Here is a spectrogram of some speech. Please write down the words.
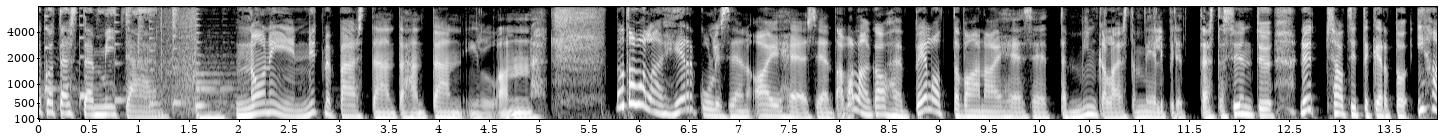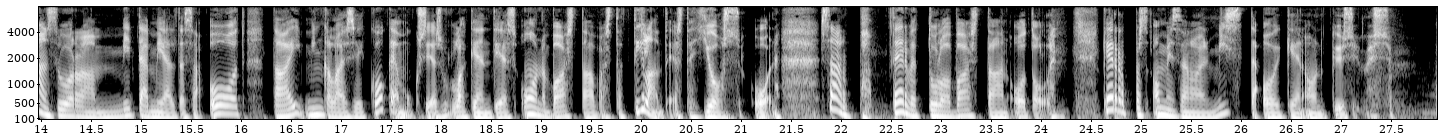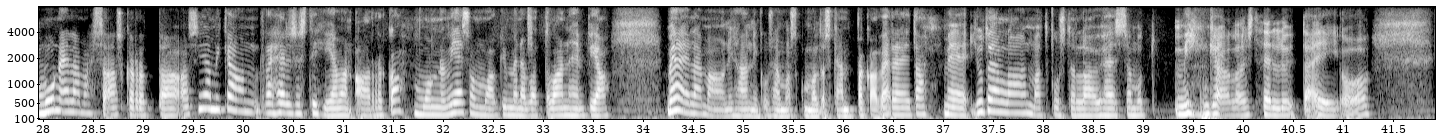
Tuleeko tästä mitään? No niin, nyt me päästään tähän tämän illan no tavallaan herkulliseen aiheeseen, tavallaan kauhean pelottavaan aiheeseen, että minkälaista mielipidettä tästä syntyy. Nyt saat sitten kertoa ihan suoraan, mitä mieltä sä oot tai minkälaisia kokemuksia sulla kenties on vastaavasta tilanteesta, jos on. Sarppa, tervetuloa vastaan Otolle. Kerroppas omin sanoin, mistä oikein on kysymys? Mun elämässä askarruttaa asia, mikä on rehellisesti hieman arka. Mun mies on mua kymmenen vuotta vanhempi ja meidän elämä on ihan niinku semmoista kuin me kämppäkavereita. Me jutellaan, matkustellaan yhdessä, mutta minkäänlaista hellyyttä ei ole.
